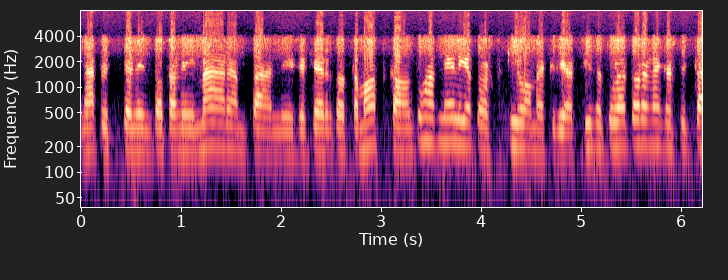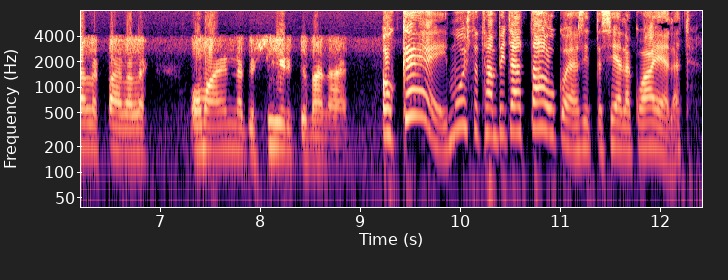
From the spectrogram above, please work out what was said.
näpyttelin tota niin määränpään, niin se kertoo, että matka on 1014 kilometriä. Että siitä tulee todennäköisesti tälle päivälle oma ennätys siirtymänä. Okei, muistathan pitää taukoja sitten siellä, kun ajelet.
